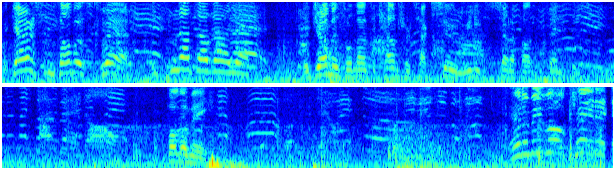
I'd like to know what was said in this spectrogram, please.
The garrison's almost clear. It's not over yet. The Germans will mount a counterattack soon. We need to set up our defenses. Follow me. Enemy located!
